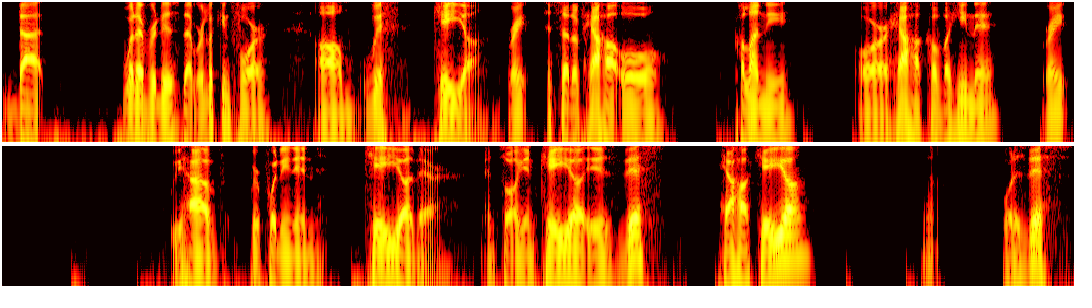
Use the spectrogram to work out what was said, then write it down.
that, whatever it is that we're looking for, um, with keia, right? Instead of heaha o kalani or heaha kavahine, right? We have, we're putting in keia there. And so again, keia is this. Haha keia. Yeah. What is this?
